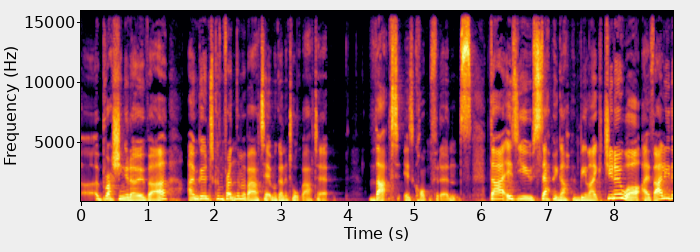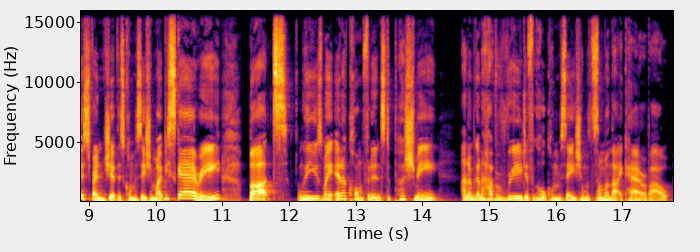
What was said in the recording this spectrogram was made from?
uh, brushing it over, I'm going to confront them about it and we're going to talk about it. That is confidence. That is you stepping up and being like, do you know what? I value this friendship. This conversation might be scary, but I'm going to use my inner confidence to push me and I'm going to have a really difficult conversation with someone that I care about.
